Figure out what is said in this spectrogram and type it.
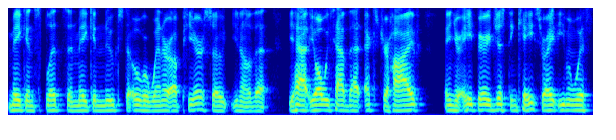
making splits and making nucs to overwinter up here. So you know that you have you always have that extra hive in your apiary just in case, right? Even with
